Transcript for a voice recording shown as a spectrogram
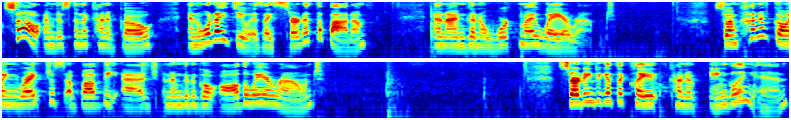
So I'm just going to kind of go and what I do is I start at the bottom and I'm going to work my way around. So I'm kind of going right just above the edge and I'm going to go all the way around, starting to get the clay kind of angling in.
